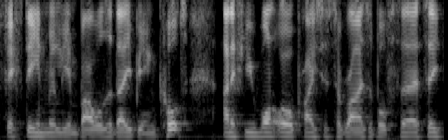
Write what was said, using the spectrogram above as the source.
15 million barrels a day being cut. And if you want oil prices to rise above 30,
